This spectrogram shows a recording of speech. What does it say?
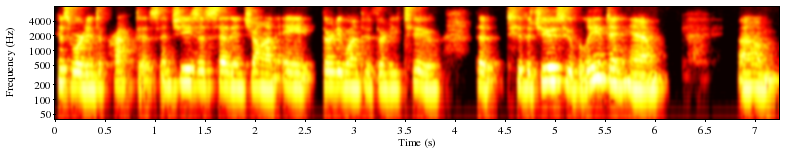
his word into practice and jesus said in john 8 31 through 32 that to the jews who believed in him um,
